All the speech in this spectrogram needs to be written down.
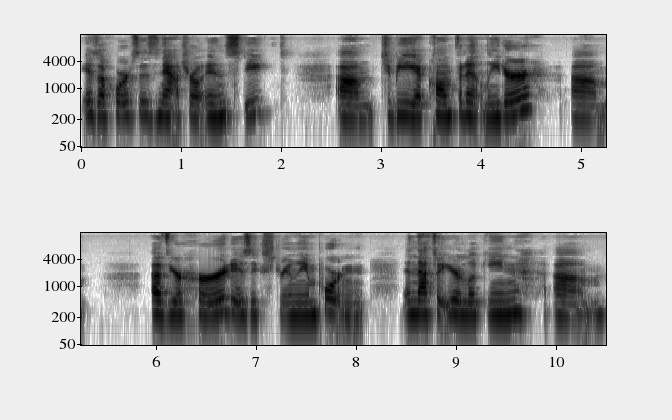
is a horse's natural instinct um, to be a confident leader um, of your herd is extremely important. And that's what you're looking um,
